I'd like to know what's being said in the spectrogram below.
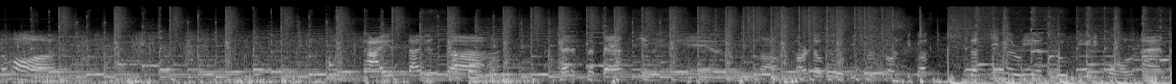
Come on. Guys, that is the that is the best in in uh, Turtle Cove Beach Resort because the scenery is so beautiful and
